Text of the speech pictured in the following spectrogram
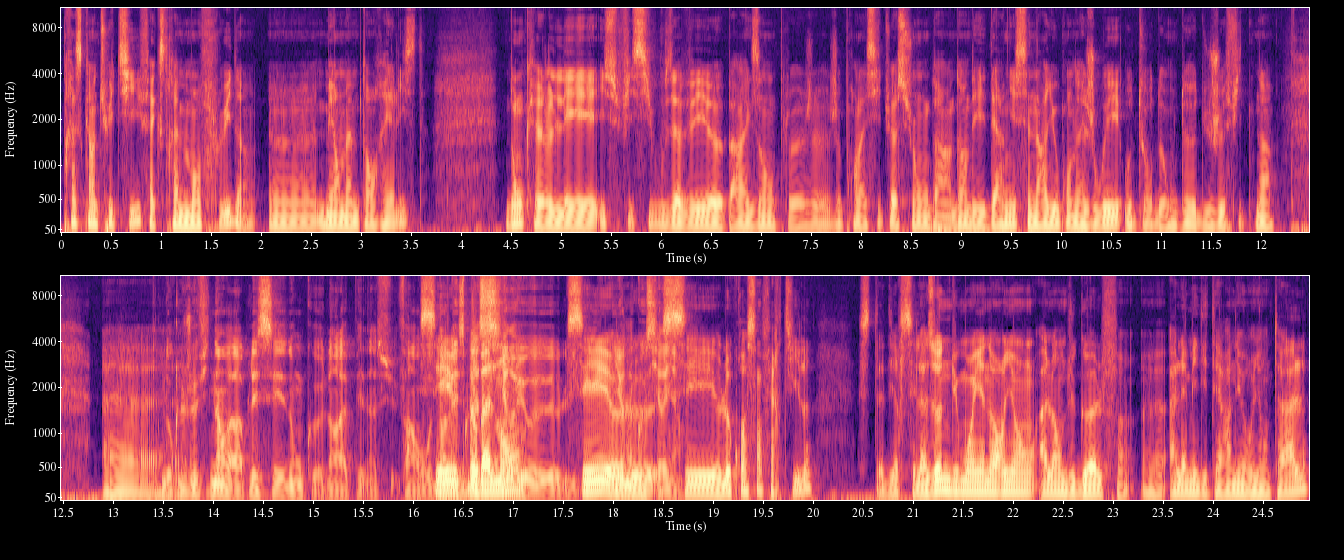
presque intuitif, extrêmement fluide, euh, mais en même temps réaliste. Donc euh, les, il suffit, si vous avez par exemple, je, prends la situation d'un des derniers scénarios qu'on a joué autour donc, du jeu Fitna. donc le jeu Fitna, on va rappeler, c'est donc dans la péninsule, enfin dans globalement, c'est le, le croissant fertile c'est-à-dire c'est la zone du Moyen-Orient allant du Golfe euh, à la Méditerranée orientale,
